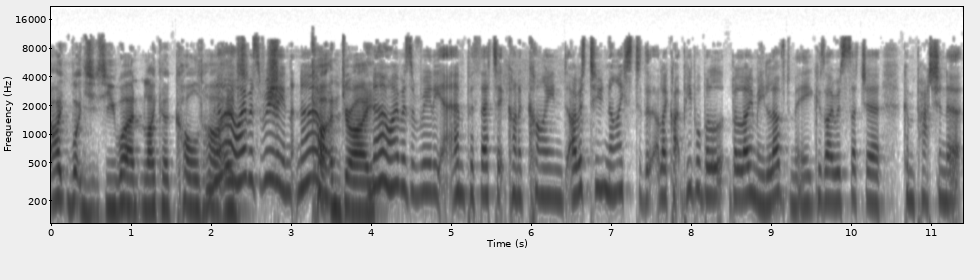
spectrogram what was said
I, what, you- so you weren't like a cold-hearted, No, I was really, no. cut and dry. No, I was a really empathetic, kind of kind. I was too nice to the like people bel- below me loved me because I was such a compassionate,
